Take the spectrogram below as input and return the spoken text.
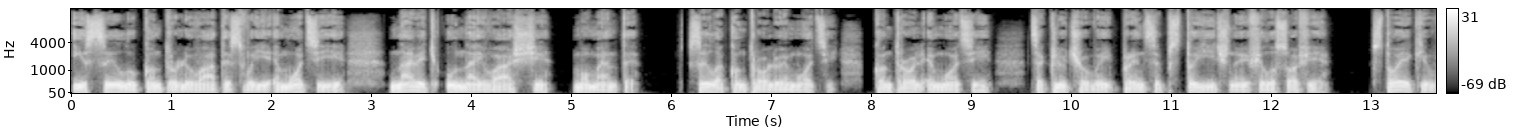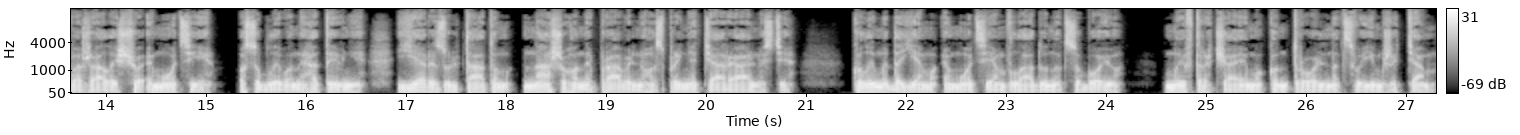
і силу контролювати свої емоції навіть у найважчі моменти. Сила контролю емоцій. Контроль емоцій це ключовий принцип стоїчної філософії. Стоїки вважали, що емоції, особливо негативні, є результатом нашого неправильного сприйняття реальності. Коли ми даємо емоціям владу над собою, ми втрачаємо контроль над своїм життям.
